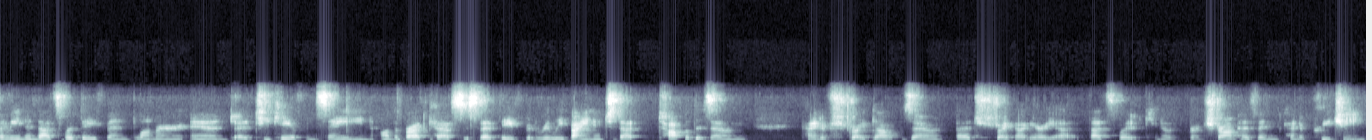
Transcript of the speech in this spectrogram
I mean, and that's what they've been, Blummer and uh, TK have been saying on the broadcast is that they've been really buying into that top of the zone kind of strikeout zone, uh, strikeout area. That's what, you know, Brent Strom has been kind of preaching.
